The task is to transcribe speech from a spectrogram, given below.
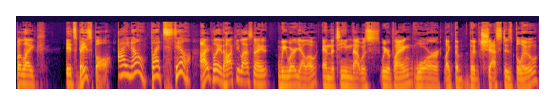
But like, it's baseball. I know, but still. I played hockey last night. We wear yellow, and the team that was we were playing wore like the the chest is blue.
